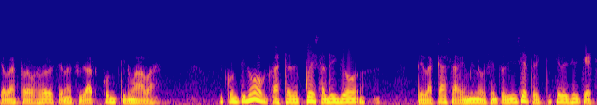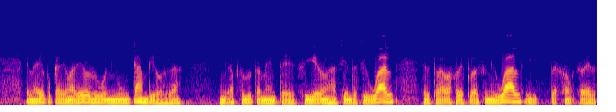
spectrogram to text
y a las trabajadoras en la ciudad continuaba. Y continuó hasta después salir yo de la casa en 1917. Quiere decir que en la época de Madero no hubo ningún cambio, ¿verdad? Absolutamente. Siguieron las haciendas igual, el trabajo de explotación igual. Y vamos a ver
